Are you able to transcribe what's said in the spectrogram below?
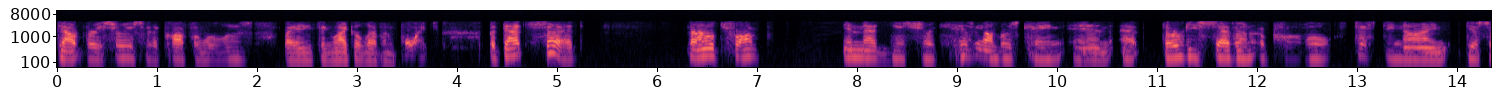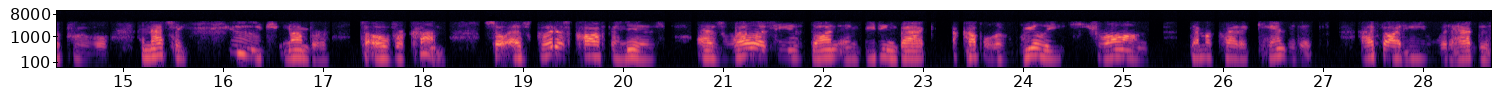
doubt very seriously that Coffman will lose by anything like 11 points. But that said, Donald Trump in that district, his numbers came in at 37 approval, 59 disapproval. And that's a huge number to overcome. So, as good as Coffman is, as well as he has done in beating back a couple of really strong Democratic candidates, I thought he would have this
